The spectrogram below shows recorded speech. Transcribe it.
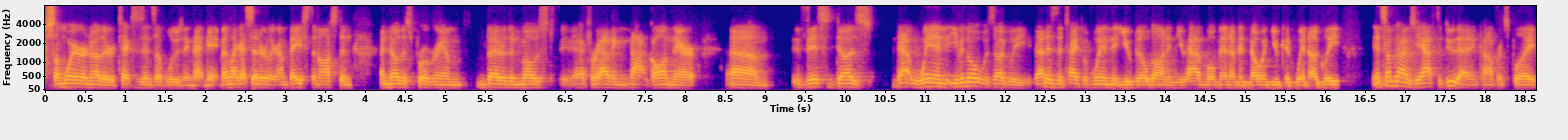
somewhere or another texas ends up losing that game. And like i said earlier i'm based in austin. I know this program better than most for having not gone there. Um, this does that win even though it was ugly that is the type of win that you build on and you have momentum and knowing you can win ugly. And sometimes you have to do that in conference play.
